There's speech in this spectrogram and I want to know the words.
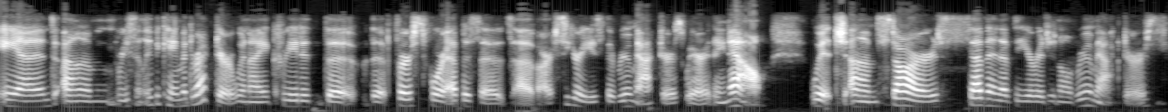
And um, recently became a director when I created the the first four episodes of our series, "The Room Actors." Where are they now? Which stars seven of the original Room actors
